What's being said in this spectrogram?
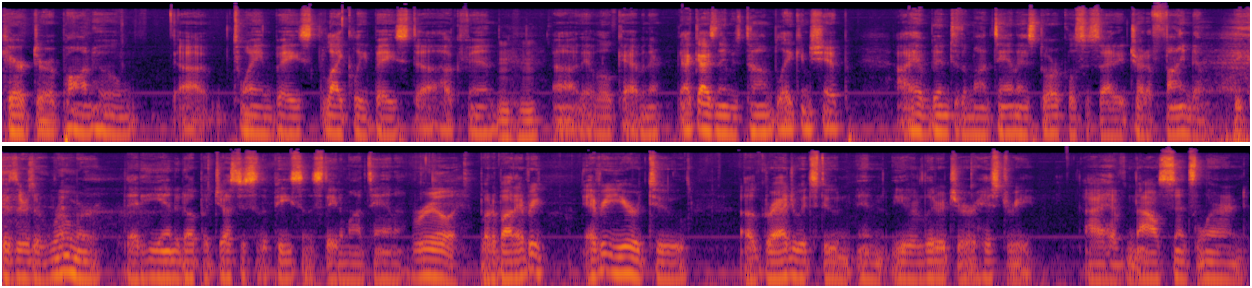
character upon whom uh, Twain based, likely based uh, Huck Finn. Mm-hmm. Uh, they have a little cabin there. That guy's name is Tom Blankenship. I have been to the Montana Historical Society to try to find him because there's a rumor that he ended up a justice of the peace in the state of Montana. Really? But about every every year or two, a graduate student in either literature or history, I have now since learned,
